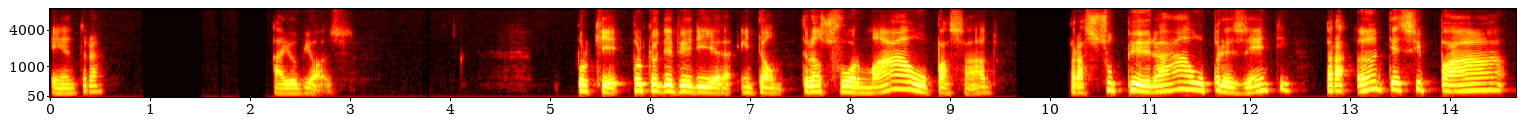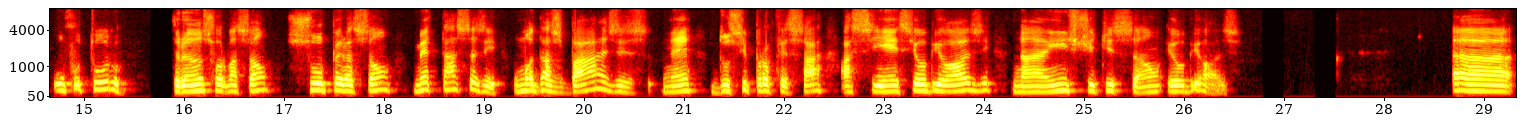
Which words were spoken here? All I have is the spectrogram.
entra a eubiose. Por quê? Porque eu deveria, então, transformar o passado para superar o presente, para antecipar o futuro. Transformação, superação, metástase, uma das bases né, do se professar a ciência eubiose na instituição eubiose. Ah,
